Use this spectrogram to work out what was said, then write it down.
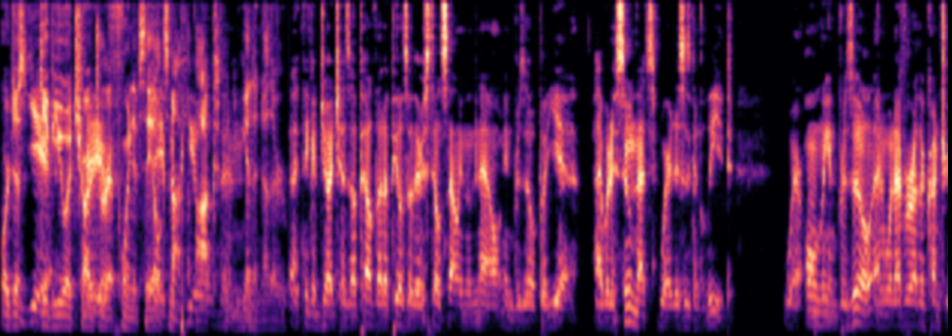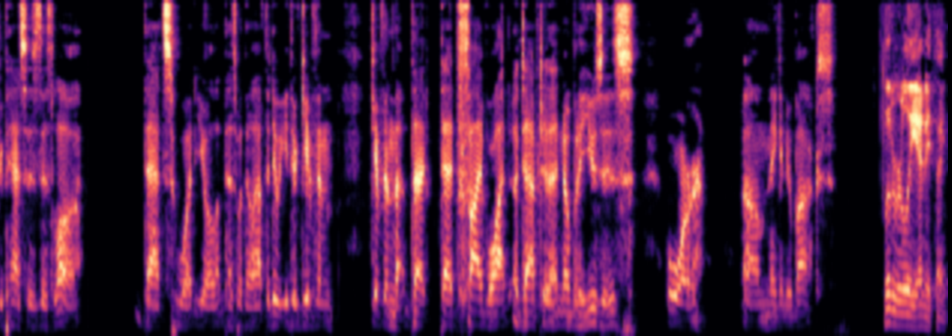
or just yeah, give you a charger at point of sale. It's not in the box, but you get another. I think a judge has upheld that appeal, so they're still selling them now in Brazil. But yeah, I would assume that's where this is going to lead, where only in Brazil and whatever other country passes this law, that's what you'll that's what they'll have to do. Either give them give them that that that five watt adapter that nobody uses, or um, make a new box. Literally anything.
